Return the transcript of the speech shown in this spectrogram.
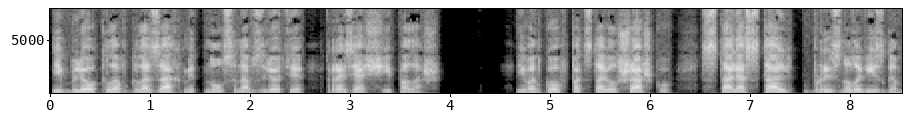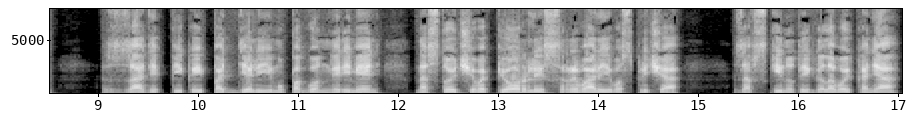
и блекло в глазах метнулся на взлете разящий палаш. Иванков подставил шашку, сталь о сталь брызнула визгом. Сзади пикой поддели ему погонный ремень, настойчиво перли, срывали его с плеча. За вскинутой головой коня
